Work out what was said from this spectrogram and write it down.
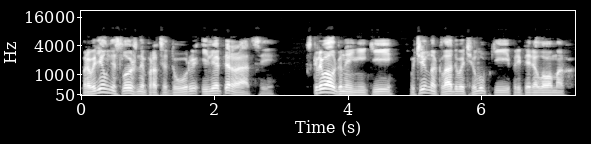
проводил несложные процедуры или операции, вскрывал гнойники, учил накладывать лупки при переломах,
